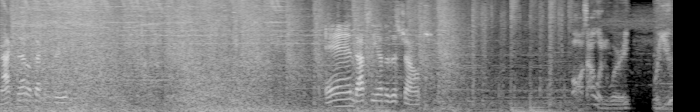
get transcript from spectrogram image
Max nanosecond creep. And that's the end of this challenge. Boss, I wasn't worried. Were you?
